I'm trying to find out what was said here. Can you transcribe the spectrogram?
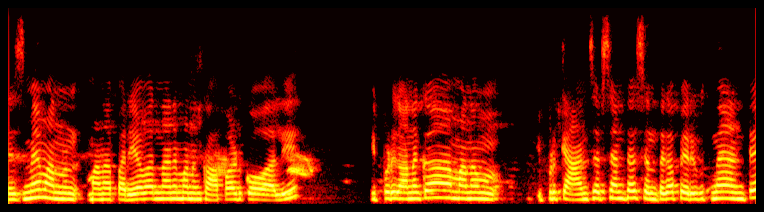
నిజమే మన మన పర్యావరణాన్ని మనం కాపాడుకోవాలి. ఇప్పుడు కనుక మనం ఇప్పుడు క్యాన్సర్ సెంటర్స్ ఇంతగా పెరుగుతున్నాయంటే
